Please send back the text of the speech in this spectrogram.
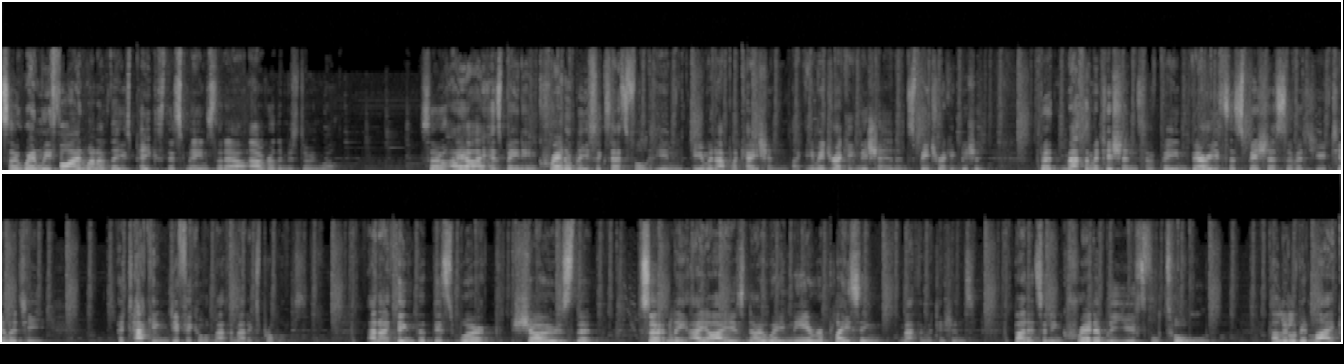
So when we find one of these peaks, this means that our algorithm is doing well. So AI has been incredibly successful in human application, like image recognition and speech recognition, but mathematicians have been very suspicious of its utility attacking difficult mathematics problems. And I think that this work shows that certainly AI is nowhere near replacing mathematicians, but it's an incredibly useful tool a little bit like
